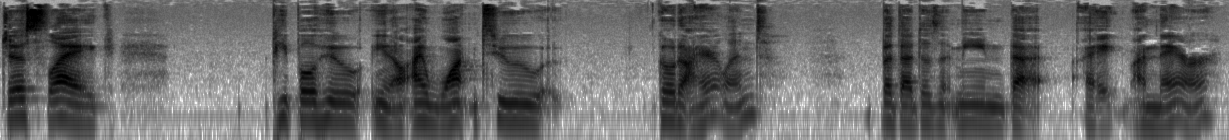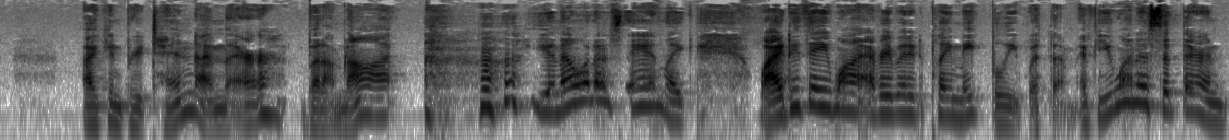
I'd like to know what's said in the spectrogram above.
Just like people who, you know, I want to go to Ireland, but that doesn't mean that I I'm there. I can pretend I'm there, but I'm not. you know what I'm saying? Like, why do they want everybody to play make believe with them? If you want to sit there and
